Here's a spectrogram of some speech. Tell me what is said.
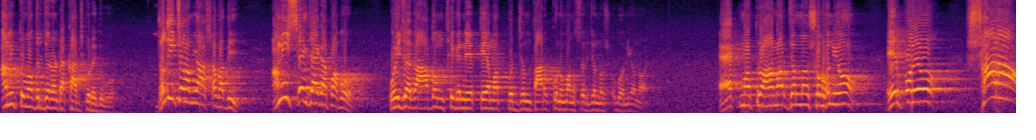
আমি তোমাদের জন্য একটা কাজ করে দেব। যদি চাও আমি আশাবাদী, আমি সেই জায়গা পাবো। ওই জায়গা আদম থেকে নিয়ে কেয়ামাত পর্যন্ত আর কোনো মানুষের জন্য শোভনীয় নয়। একমাত্র আমার জন্য শোভনীয়। এরপরেও সারা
